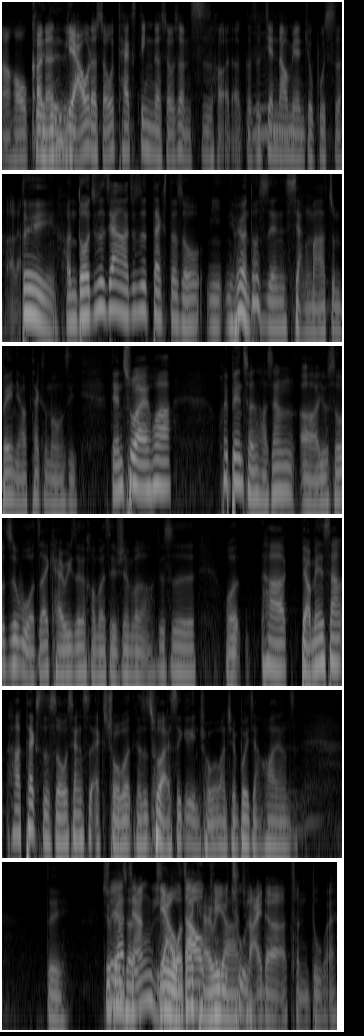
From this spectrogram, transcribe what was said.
然后可能聊的时候 texting 的时候是很适合的，可是见到嗯面就不适合了。对，很多就是这样啊，就是 text 的时候，你你会有很多时间想嘛，准备你要 text 什么东西，点出来的话，会变成好像呃，有时候是我在 carry 这个 conversation 不了，就是我他表面上他 text 的时候像是 extrovert，可是出来是一个 introvert，完全不会讲话这样子，对，就所以要变成聊到可 carry 出来的程度哎？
